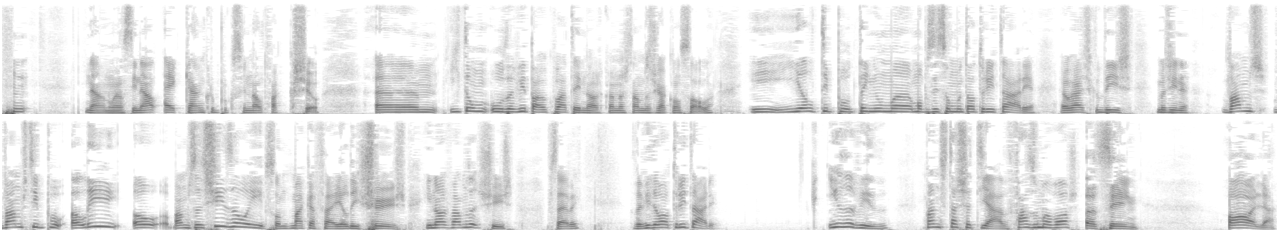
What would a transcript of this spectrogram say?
não, não é um sinal, é cancro porque o sinal de facto cresceu. Ahm, então o David pá, o que bate em nós quando nós estamos a jogar consola e, e ele tipo tem uma, uma posição muito autoritária. É o gajo que diz, imagina, vamos, vamos tipo ali ou vamos a X ou a Y tomar café e ele diz X e nós vamos a X. Percebem? O David é o autoritário. E o David, quando está chateado, faz uma voz assim. Olha,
